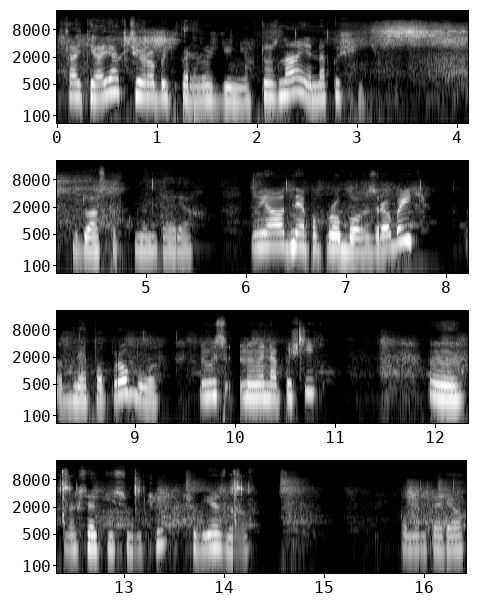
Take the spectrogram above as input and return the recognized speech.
Кстати, а як чи робить перерождення? Хто знає, напишіть. Будь ласка, в коментарях. Ну, я одне попробував зробити. Одне попробував. Ну, ви, ну, ви напишіть е, на всякий случай, щоб я знав. В коментарях.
